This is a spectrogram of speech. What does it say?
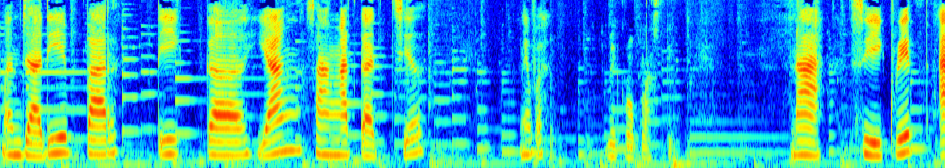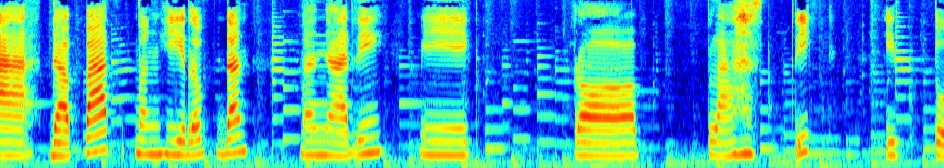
menjadi partikel yang sangat kecil. Ini apa? Mikroplastik. Nah, secret A dapat menghirup dan menyaring mikroplastik itu.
